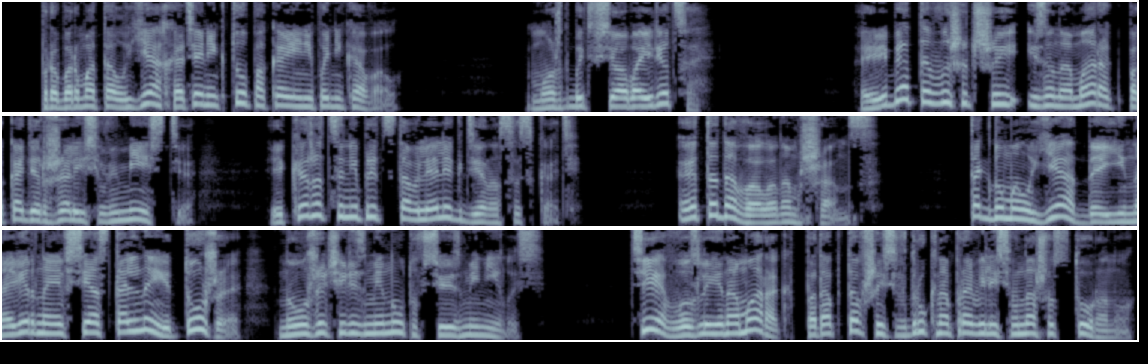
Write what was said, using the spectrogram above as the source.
— пробормотал я, хотя никто пока и не паниковал. «Может быть, все обойдется?» Ребята, вышедшие из иномарок, пока держались вместе, и, кажется, не представляли, где нас искать. Это давало нам шанс. Так думал я, да и, наверное, все остальные тоже, но уже через минуту все изменилось. Те, возле иномарок, потоптавшись, вдруг направились в нашу сторону,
